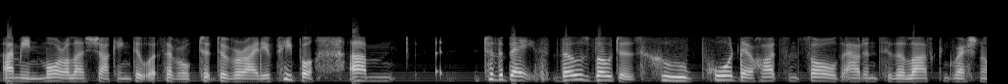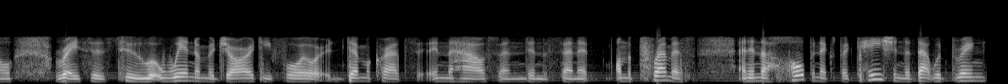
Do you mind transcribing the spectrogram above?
I mean, more or less shocking to several to, to a variety of people. Um, to the base, those voters who poured their hearts and souls out into the last congressional races to win a majority for Democrats in the House and in the Senate on the premise and in the hope and expectation that that would bring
